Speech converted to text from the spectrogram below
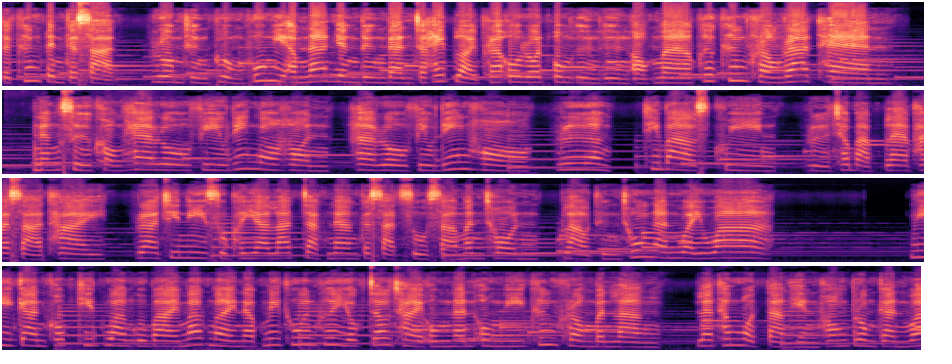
จะขึ้นเป็นกษัตริย์ รวมถึงกลุ่มผู้มีอำนาจยังดึงดันจะให้ปล่อยพระโอรสองค์อื่น ๆ ออกมาเพื่อขึ้นครองราชแทน หนังสือของ Harrow Fielding Mohon Harrow Fielding Hall เรื่องที่บาวส์ควีนหรือฉบับแปลภาษาไทย ราชินีสุพยาลัตจากนางกษัตริย์สู่สามัญชน กล่าวถึงช่วงนั้นไว้ว่า มีการคบคิดวางอุบายมากมายนับไม่ถ้วนเพื่อยกเจ้าชายองค์นั้นองค์นี้ขึ้นครองบัลลังก์ และทั้งหมดต่างเห็นพ้องตรงกันว่า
